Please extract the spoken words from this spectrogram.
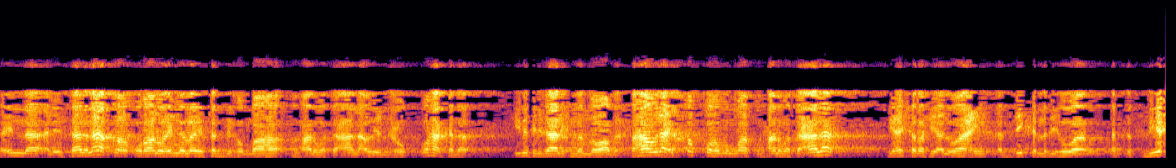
فإن الإنسان لا يقرأ القرآن وإنما يسبح الله سبحانه وتعالى أو يدعوه وهكذا في مثل ذلك من المواضع. فهؤلاء اختصهم الله سبحانه وتعالى بأشرف أنواع الذكر الذي هو التسبيح.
